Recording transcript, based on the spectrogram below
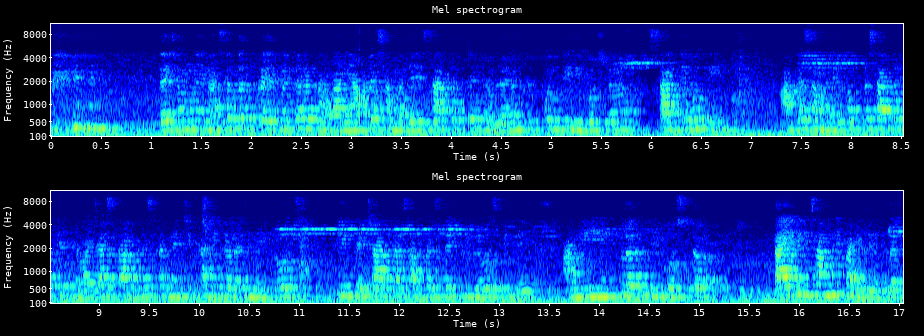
त्याच्यामुळे ना सतत प्रयत्न करत राहा आणि अभ्यासामध्ये सातत्य ठेवल्यानंतर कोणतीही गोष्ट साध्य होती अभ्यासामध्ये फक्त सातत्य ठेवा. जास्त अभ्यास करण्याची काही गरज नाही. रोज तीन ते चार तास अभ्यास देखील व्यवस्थित आहे आणि क्लर्क ही गोष्ट टायपिंग चांगली पाहिजे.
